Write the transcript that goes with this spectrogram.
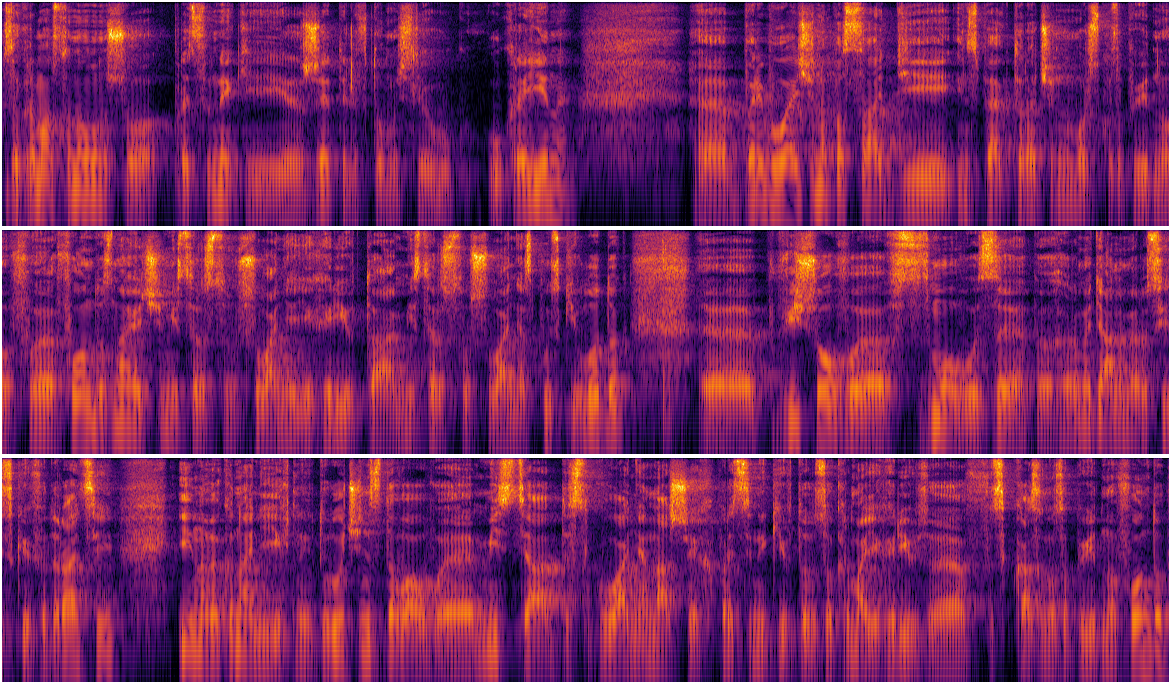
Зокрема, встановлено, що працівник і житель, в тому числі України, перебуваючи на посаді інспектора Чорноморського заповідного фонду, знаючи місце розташування єгерів та місце розташування спусків лодок, е, війшов в змову з громадянами Російської Федерації і на виконання їхніх доручень здавав е, місця дислокування наших працівників, зокрема єгерів е, вказаного заповідного фонду,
